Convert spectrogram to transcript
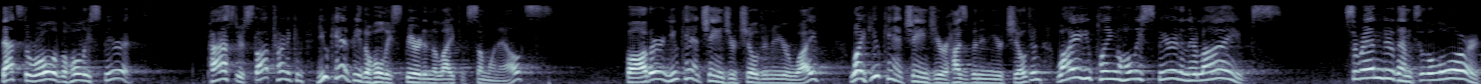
That's the role of the Holy Spirit. Pastors, stop trying to, con- you can't be the Holy Spirit in the life of someone else. Father, you can't change your children or your wife. Wife, you can't change your husband and your children. Why are you playing the Holy Spirit in their lives? Surrender them to the Lord.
